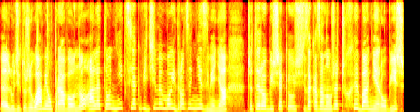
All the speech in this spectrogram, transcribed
e, ludzi, którzy łamią prawo, no ale to nic jak widzimy, moi drodzy, nie zmienia. Czy ty robisz jakąś zakazaną rzecz? Chyba nie robisz.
